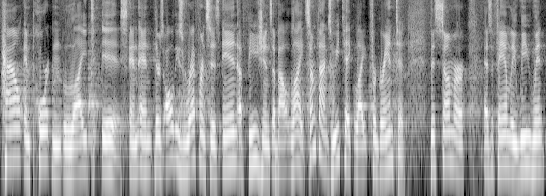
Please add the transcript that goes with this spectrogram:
how important light is. And, and there's all these references in Ephesians about light. Sometimes we take light for granted. This summer, as a family, we went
